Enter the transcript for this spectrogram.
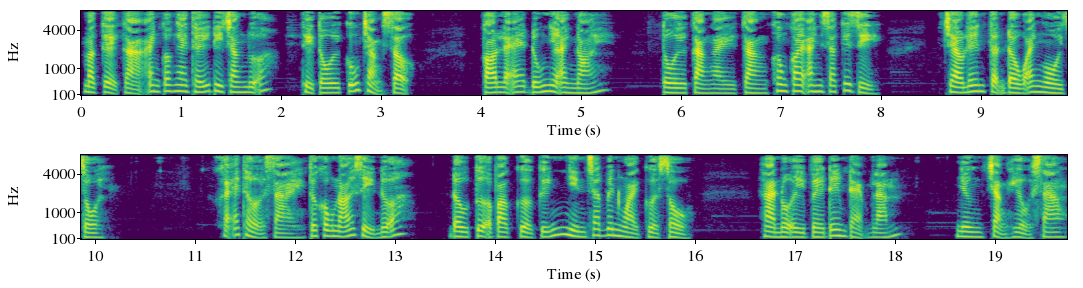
Mà kể cả anh có nghe thấy đi chăng nữa thì tôi cũng chẳng sợ. Có lẽ đúng như anh nói, tôi càng ngày càng không coi anh ra cái gì. Trèo lên tận đầu anh ngồi rồi. Khẽ thở dài tôi không nói gì nữa. Đầu tựa vào cửa kính nhìn ra bên ngoài cửa sổ. Hà Nội về đêm đẹp lắm. Nhưng chẳng hiểu sao.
